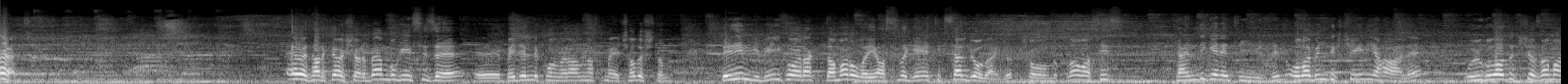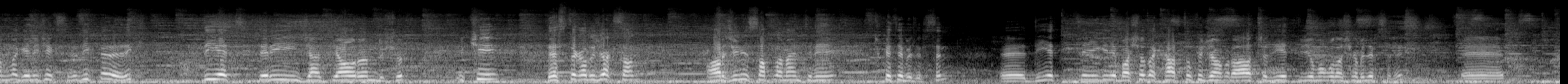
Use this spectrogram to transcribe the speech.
Evet. Evet arkadaşlar ben bugün size e, belirli konuları anlatmaya çalıştım. Dediğim gibi ilk olarak damar olayı aslında genetiksel bir olaydır çoğunlukla ama siz kendi genetiğinizin olabildikçe en iyi hale uyguladıkça zamanla geleceksiniz. İlk ne dedik? Diyet, deriyi incelt, yağ oranı düşür. İki, destek alacaksan arginin supplementini tüketebilirsin. E, diyetle ilgili başa da kart atacağım. Rahatça diyet videoma ulaşabilirsiniz. E,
